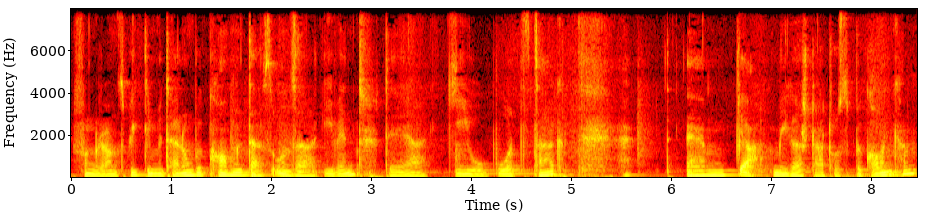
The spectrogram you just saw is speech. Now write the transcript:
von Groundspeak die Mitteilung bekommen, dass unser Event, der Geoburtstag, ähm, ja, Mega-Status bekommen kann.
